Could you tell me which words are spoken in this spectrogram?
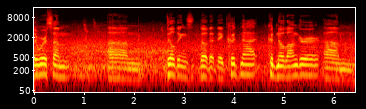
there were some um, buildings though that they could not could no longer um,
